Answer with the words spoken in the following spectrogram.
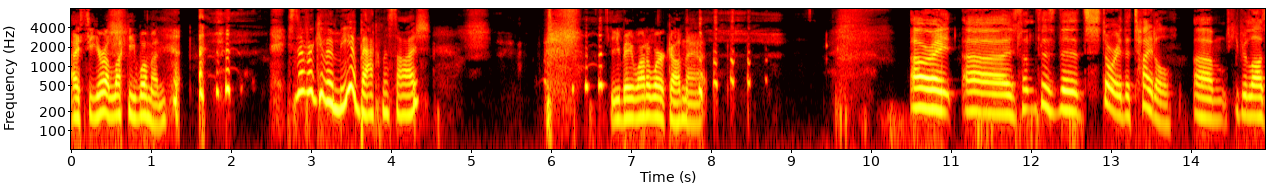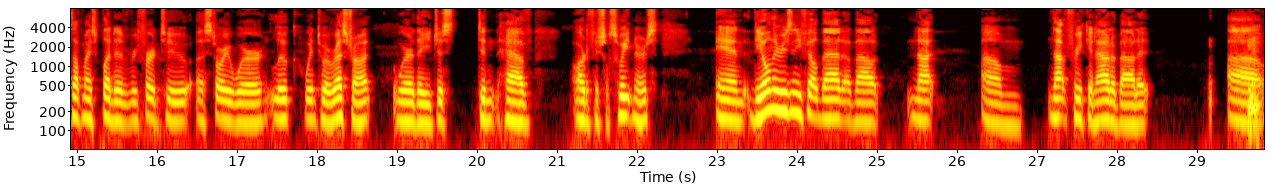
I see you're a lucky woman. He's never given me a back massage. You may want to work on that. All right. Uh, so the, the story, the title, um, "Keep Your Laws Off My Splenda," referred to a story where Luke went to a restaurant where they just didn't have artificial sweeteners, and the only reason he felt bad about not, um, not freaking out about it, uh,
